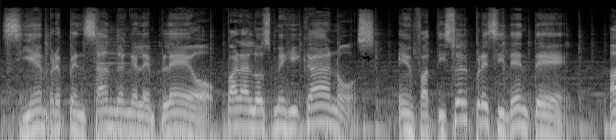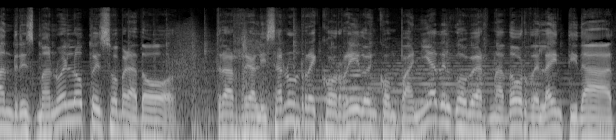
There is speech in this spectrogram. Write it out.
siempre pensando en el empleo para los mexicanos, enfatizó el presidente Andrés Manuel López Obrador, tras realizar un recorrido en compañía del gobernador de la entidad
